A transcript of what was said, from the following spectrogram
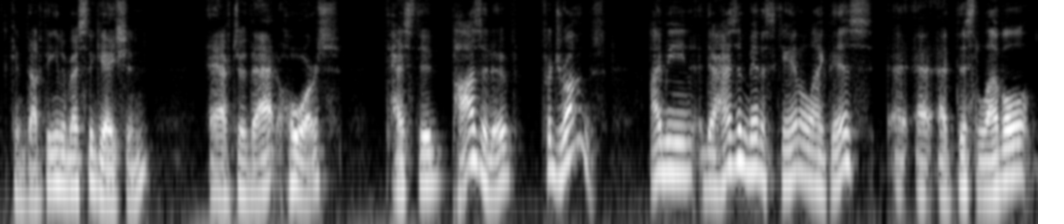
is conducting an investigation after that horse tested positive for drugs. I mean, there hasn't been a scandal like this at, at, this level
